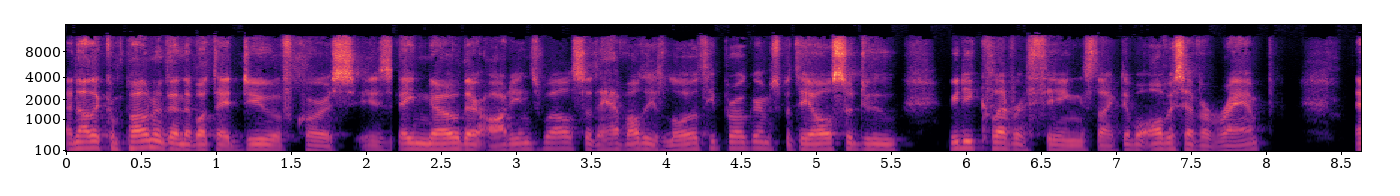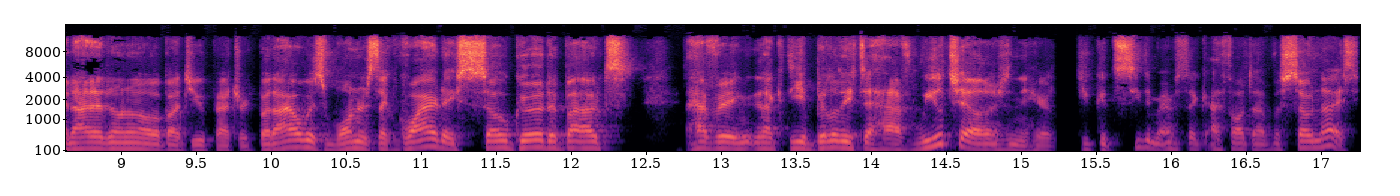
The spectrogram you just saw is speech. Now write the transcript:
Another component then of what they do, of course, is they know their audience well. So they have all these loyalty programs, but they also do really clever things like they will always have a ramp and I don't know about you, Patrick, but I always wonder, like, why are they so good about having like the ability to have wheelchairs in here? You could see them. I was like, I thought that was so nice.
